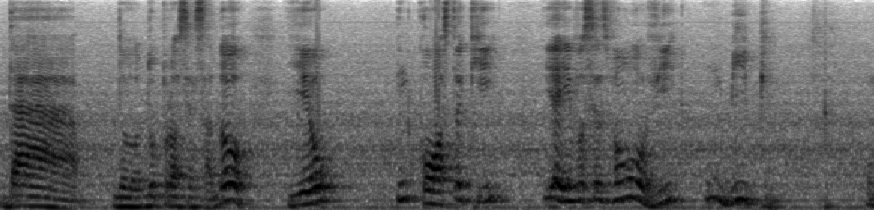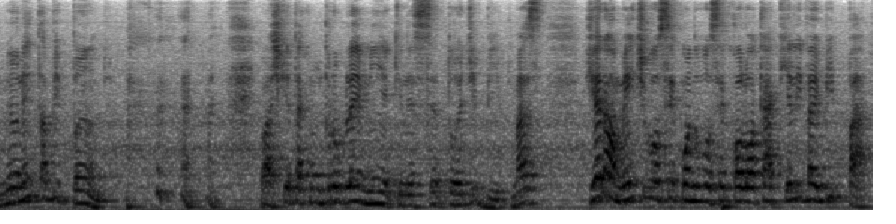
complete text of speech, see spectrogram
da, do, do processador e eu encosto aqui e aí vocês vão ouvir um bip. O meu nem está bipando. eu acho que está com um probleminha aqui nesse setor de bip. Mas geralmente você quando você coloca aqui ele vai bipar.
